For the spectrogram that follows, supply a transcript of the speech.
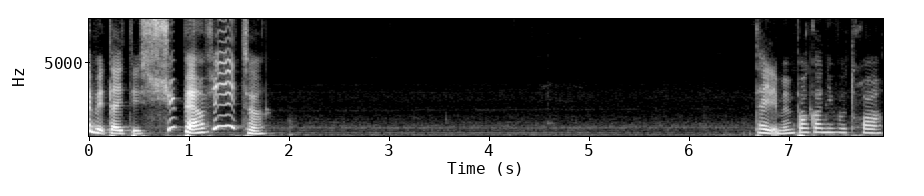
Eh, mais t'as été super vite Il est même pas encore niveau 3.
